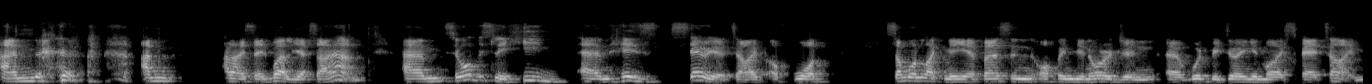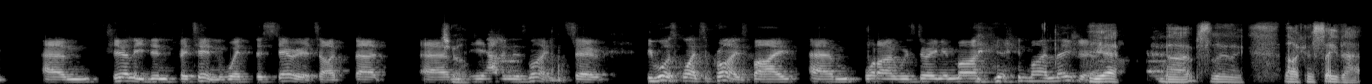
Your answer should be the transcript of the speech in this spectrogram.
And and and I said, "Well, yes, I am." Um, so obviously, he um, his stereotype of what someone like me, a person of Indian origin, uh, would be doing in my spare time, um, clearly didn't fit in with the stereotype that um, sure. he had in his mind. So he was quite surprised by um, what I was doing in my in my leisure. Yeah, no, absolutely. No, I can see that.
